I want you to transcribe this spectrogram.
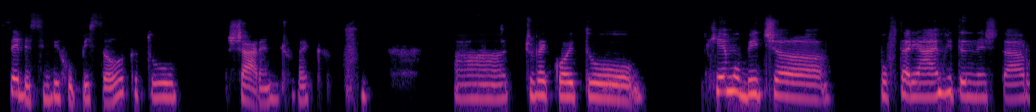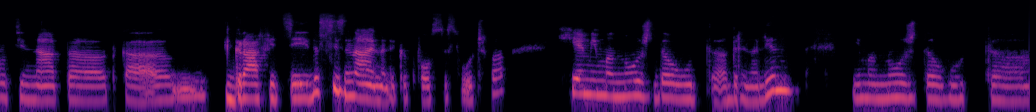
себе си бих описала като шарен човек. А, човек, който хем обича повторяемите неща, рутината, така, графици, да си знае нали, какво се случва. Хем има нужда от адреналин, има нужда от а,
